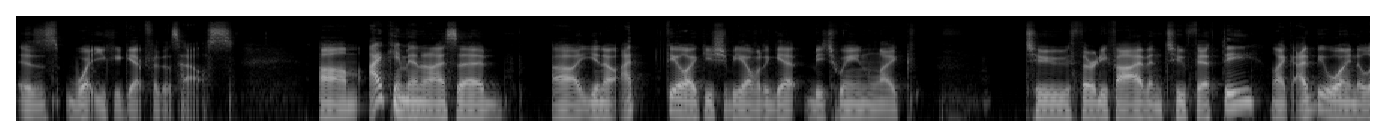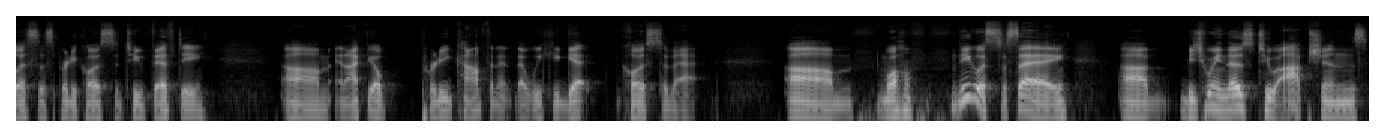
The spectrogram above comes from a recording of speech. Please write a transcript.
is what you could get for this house. Um, I came in and I said, uh, you know, I feel like you should be able to get between like 235 and 250. Like I'd be willing to list this pretty close to 250. Um, and I feel pretty confident that we could get close to that. Um, well, needless to say, uh, between those two options,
